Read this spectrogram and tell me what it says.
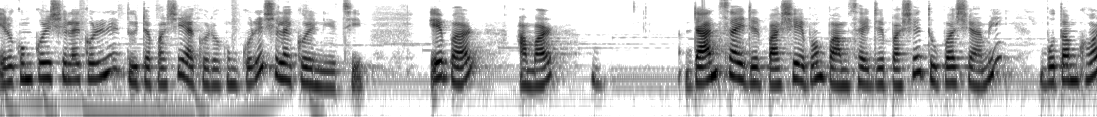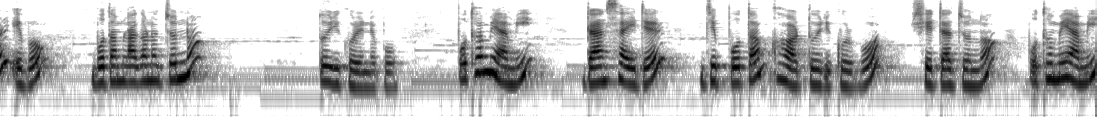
এরকম করে সেলাই করে নিয়ে দুইটা পাশে একই রকম করে সেলাই করে নিয়েছি। এবার আমার ডান সাইডের পাশে এবং বাম সাইডের পাশে দুপাশে আমি বোতাম ঘর এবং বোতাম লাগানোর জন্য তৈরি করে নেব। প্রথমে আমি ডান সাইডের যে বোতাম ঘর তৈরি করব, সেটার জন্য প্রথমে আমি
